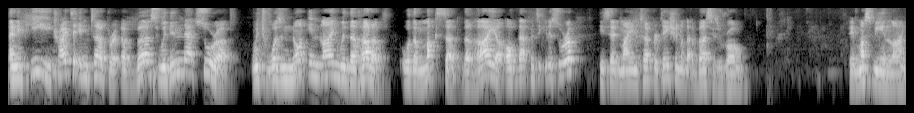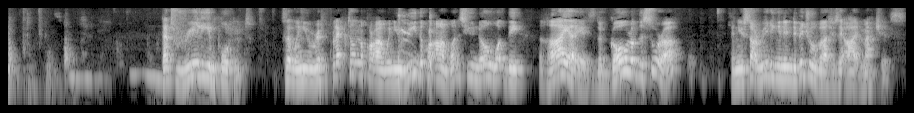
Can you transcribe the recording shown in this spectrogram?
And if he tried to interpret a verse within that surah which was not in line with the gharad or the maqsad, the ghaya of that particular surah, he said, My interpretation of that verse is wrong. It must be in line. That's really important. So that when you reflect on the Quran, when you read the Quran, once you know what the ghaya is, the goal of the surah, and you start reading an individual verse, you say, ah, it matches.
